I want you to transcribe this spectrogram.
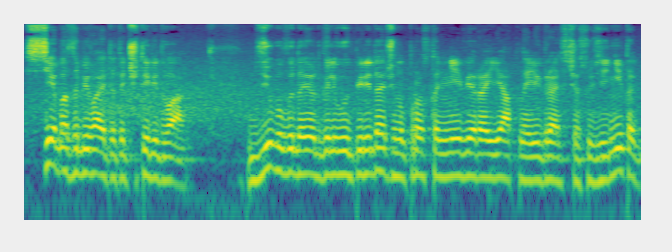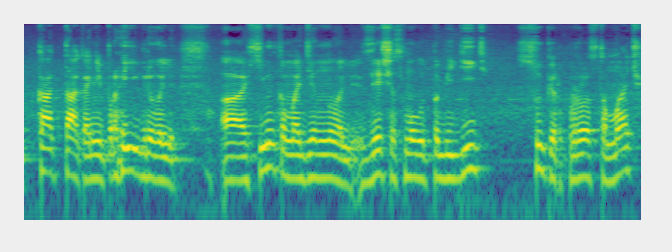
Себа забивает это 4-2. Дзюба выдает голевую передачу, ну просто невероятная игра сейчас у Зенита. Как так? Они проигрывали э, Химкам 1-0. Здесь сейчас могут победить. Супер просто матч.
